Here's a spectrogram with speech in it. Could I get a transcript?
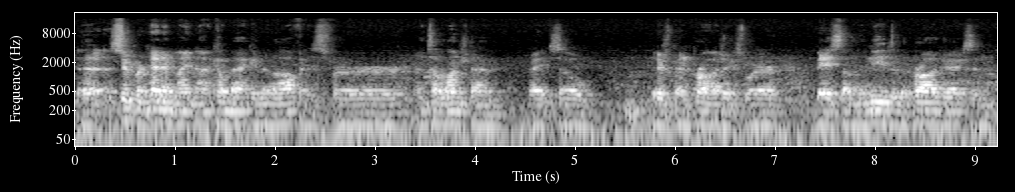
the superintendent might not come back into the office for, until lunchtime, right? So there's been projects where, based on the needs of the projects and,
